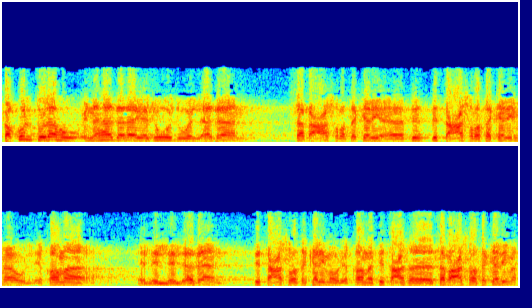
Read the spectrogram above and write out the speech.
فقلت له إن هذا لا يجوز والأذان سبع عشرة كلمة تسع عشرة كلمة والإقامة ال ال الأذان تسع عشرة كلمة والإقامة تسع سبع عشرة كلمة.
